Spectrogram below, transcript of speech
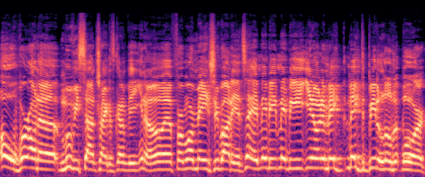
oh we're on a movie soundtrack that's gonna be you know uh, for a more mainstream audience. Hey, maybe maybe you know to make make the beat a little bit more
